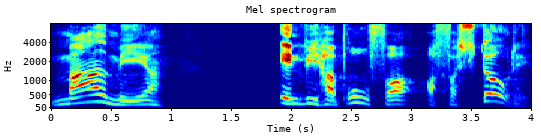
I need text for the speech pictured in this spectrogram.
Meget mere, end vi har brug for at forstå det.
